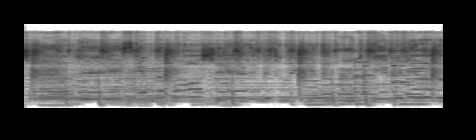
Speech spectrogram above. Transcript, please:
Share, please, skip the bullshit in between. I don't give you.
